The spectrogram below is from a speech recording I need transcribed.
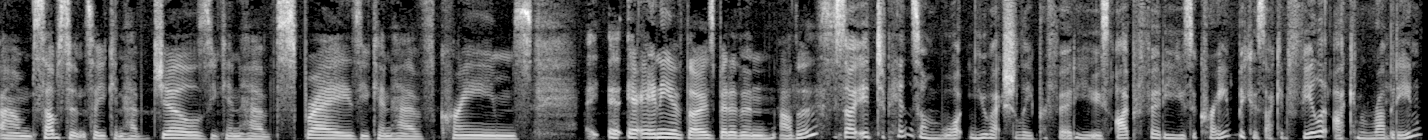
um, substance. So you can have gels, you can have sprays, you can have creams. Are any of those better than others? So it depends on what you actually prefer to use. I prefer to use a cream because I can feel it, I can rub it in.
